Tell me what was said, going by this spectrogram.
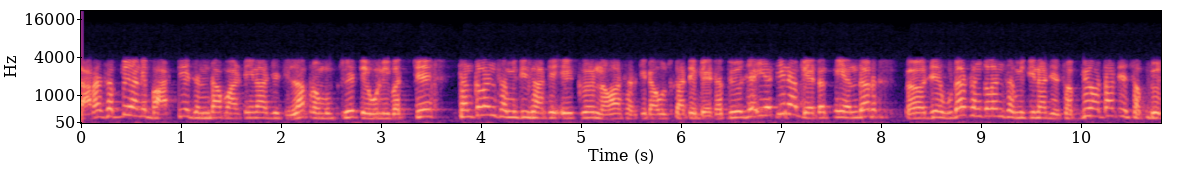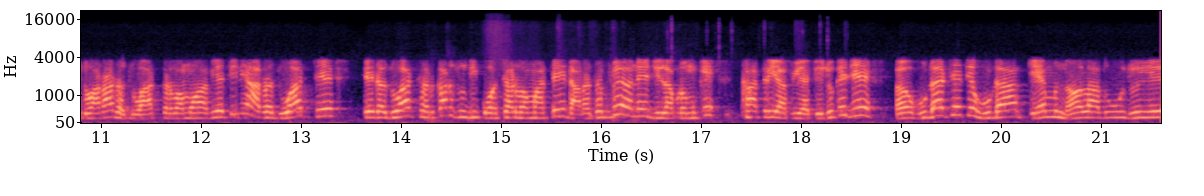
ધારાસભ્ય અને ભારતીય જનતા પાર્ટીના જે જિલ્લા પ્રમુખ છે, તેઓની વચ્ચે સંકલન સમિતિ સાથે એક નવા સર્કિટ હાઉસ ખાતે બેઠક યોજાઈ હતી અને બેઠકની અંદર જે હુડા સંકલન સમિતિના જે સભ્યો હતા, તે સભ્યો દ્વારા રજૂઆત કરવામાં આવી હતી ને આ રજૂઆત છે, તે રજૂઆત સરકાર સુધી પહોંચાડવા માટે ધારાસભ્ય અને જિલ્લા પ્રમુખે ખાતરી આપી હતી. જોકે જે હુડા છે, તે હુડા કેમ ન લાદવું જોઈએ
